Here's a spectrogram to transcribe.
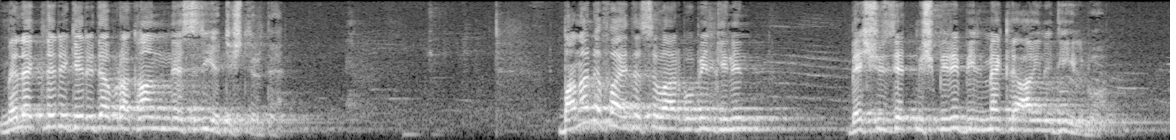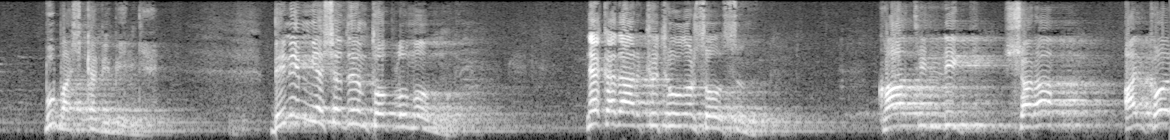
melekleri geride bırakan nesli yetiştirdi. Bana ne faydası var bu bilginin? 571'i bilmekle aynı değil bu. Bu başka bir bilgi. Benim yaşadığım toplumum ne kadar kötü olursa olsun katillik, şarap, alkol,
